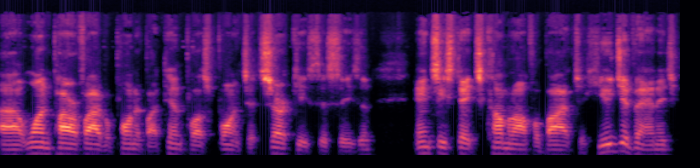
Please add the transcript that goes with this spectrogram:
uh, one Power Five opponent by 10 plus points at Syracuse this season. NC State's coming off a bye. It's a huge advantage.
